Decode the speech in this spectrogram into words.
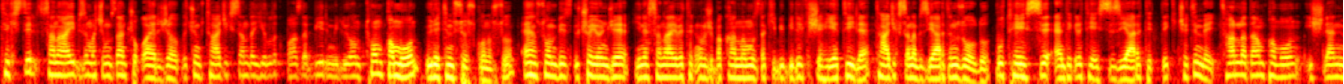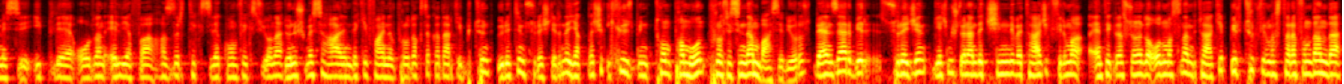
tekstil sanayi bizim açımızdan çok ayrıcalıklı. Çünkü Tacikistan'da yıllık bazda 1 milyon ton pamuğun üretimi söz konusu. En son biz 3 ay önce yine Sanayi ve Teknoloji Bakanlığımızdaki bir bilirkişi heyetiyle Tacikistan'a bir ziyaretimiz oldu. Bu tesisi, entegre tesisi ziyaret ettik. Çetin Bey, tarladan pamuğun işlenmesi, ipliğe, oradan elyaf'a, hazır tekstile, konfeksiyona dönüşmesi halindeki final products'a kadar ki bütün üretim süreçlerinde yaklaşık 200 bin ton pamuğun prosesinden bahsediyoruz. Benzer bir sürecin geçmiş dönemde Çinli ve Tacik firma entegrasyonuyla olmasına mütakip bir Türk firması tarafından da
